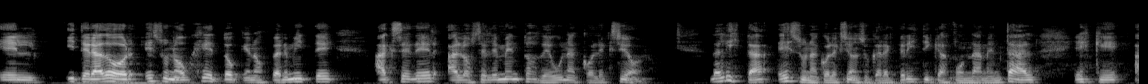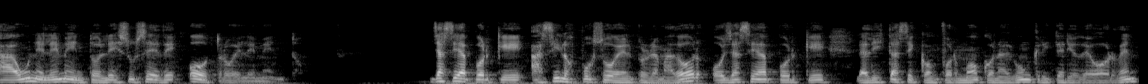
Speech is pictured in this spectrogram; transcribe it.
el Iterador es un objeto que nos permite acceder a los elementos de una colección. La lista es una colección, su característica fundamental es que a un elemento le sucede otro elemento. Ya sea porque así los puso el programador o ya sea porque la lista se conformó con algún criterio de orden,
